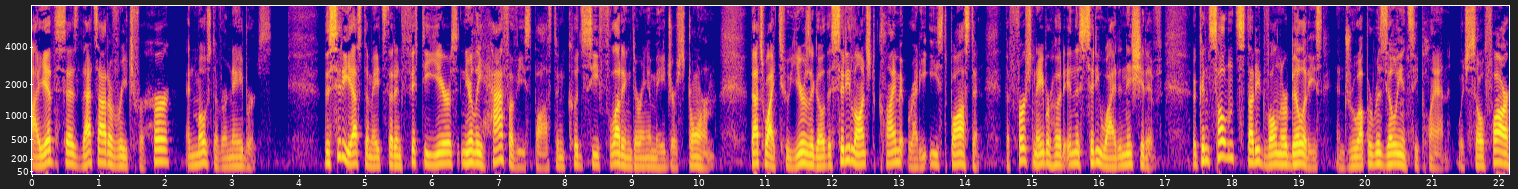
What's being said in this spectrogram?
Ayed says that's out of reach for her and most of her neighbors. The city estimates that in 50 years, nearly half of East Boston could see flooding during a major storm. That's why two years ago, the city launched Climate Ready East Boston, the first neighborhood in the citywide initiative. A consultant studied vulnerabilities and drew up a resiliency plan, which so far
